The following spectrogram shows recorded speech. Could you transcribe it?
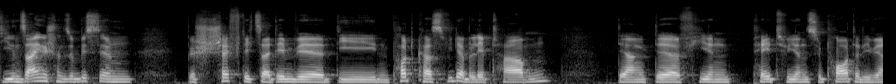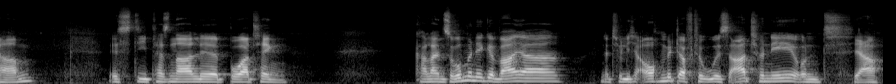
die uns eigentlich schon so ein bisschen beschäftigt, seitdem wir den Podcast wiederbelebt haben, dank der vielen Patreon-Supporter, die wir haben, ist die Personale Boateng. Karl-Heinz Rummenigge war ja natürlich auch mit auf der USA-Tournee und ja,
